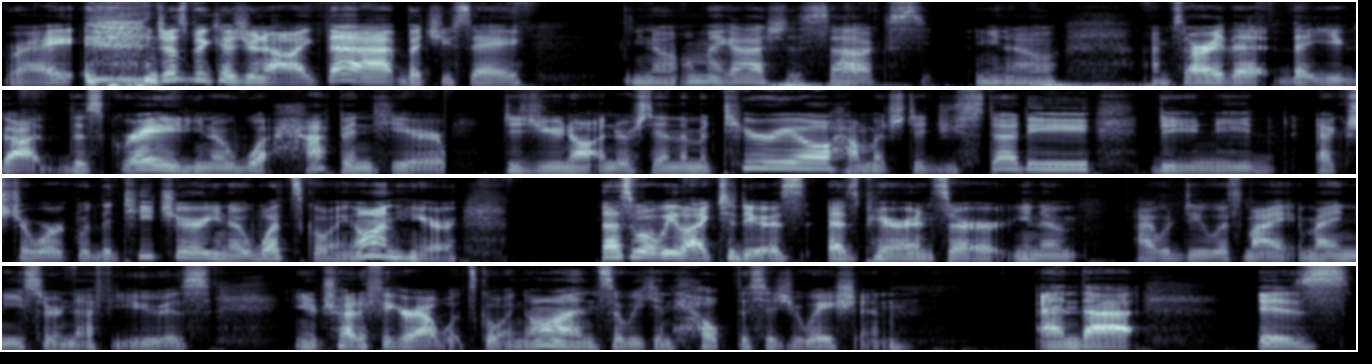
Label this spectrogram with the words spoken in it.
right? just because you're not like that, but you say, you know, oh my gosh, this sucks. You know, I'm sorry that that you got this grade. You know, what happened here? Did you not understand the material? How much did you study? Do you need extra work with the teacher? You know, what's going on here? That's what we like to do as as parents or, you know, I would do with my my niece or nephew is, you know, try to figure out what's going on so we can help the situation. And that is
